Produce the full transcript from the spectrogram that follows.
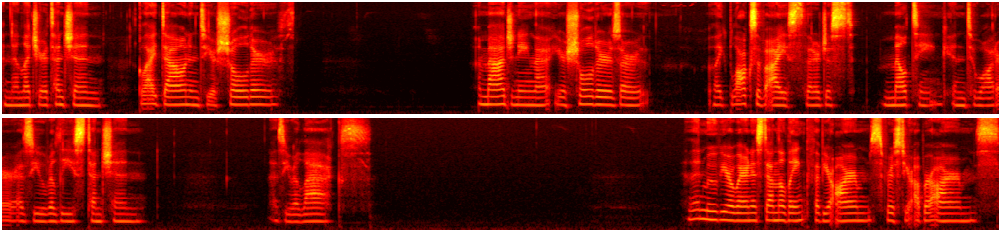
And then let your attention glide down into your shoulders. Imagining that your shoulders are like blocks of ice that are just melting into water as you release tension, as you relax. And then move your awareness down the length of your arms, first your upper arms,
